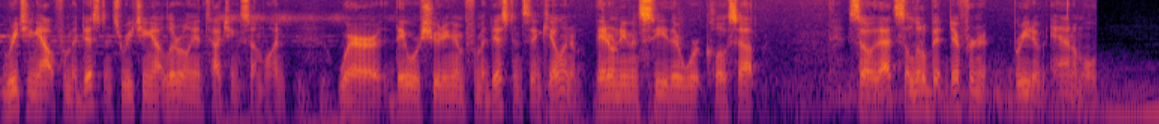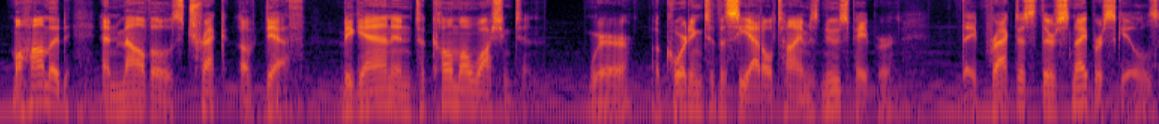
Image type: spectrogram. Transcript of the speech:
reaching out from a distance, reaching out literally and touching someone, where they were shooting them from a distance and killing them. They don't even see their work close up. So that's a little bit different breed of animal. Muhammad and Malvo's trek of death began in Tacoma, Washington, where, according to the Seattle Times newspaper, they practiced their sniper skills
